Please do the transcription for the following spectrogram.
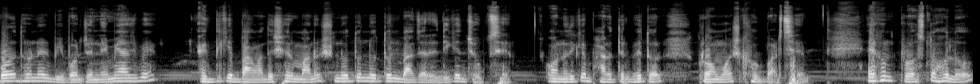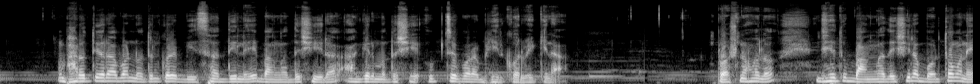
বড় ধরনের বিপর্যয় নেমে আসবে। একদিকে বাংলাদেশের মানুষ নতুন নতুন বাজারের দিকে ঝুঁকছে, অন্যদিকে ভারতের ভেতর ক্রমশ ক্ষোভ বাড়ছে। এখন প্রশ্ন হলো, ভারতীয়রা আবার নতুন করে ভিসা দিলে বাংলাদেশিরা আগের মতো সে উপচে পড়া ভিড় করবে কিনা? প্রশ্ন হলো, যেহেতু বাংলাদেশিরা বর্তমানে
